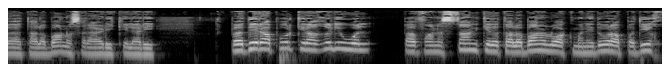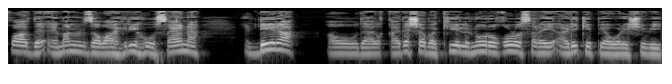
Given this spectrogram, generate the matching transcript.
له طالبانو سره اړیکې لري په دې راپور کې راغلی ول په افغانستان کې د طالبانو له واکمنېدو را په دې خوا د ایمن الظواهري هوساینه ډېره او د القاعده شبکې له نورو غړو سره یې اړیکې پیاوړې شوي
